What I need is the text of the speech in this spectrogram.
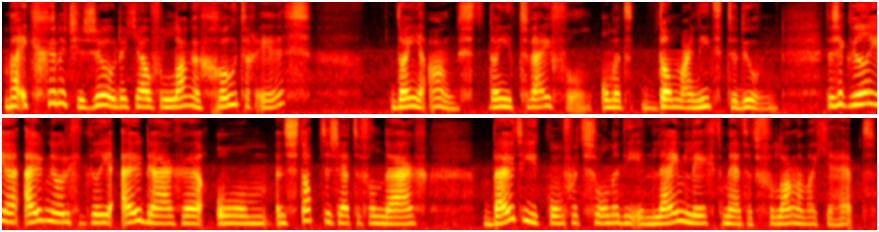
maar ik gun het je zo dat jouw verlangen groter is dan je angst, dan je twijfel om het dan maar niet te doen. Dus ik wil je uitnodigen, ik wil je uitdagen om een stap te zetten vandaag buiten je comfortzone die in lijn ligt met het verlangen wat je hebt.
